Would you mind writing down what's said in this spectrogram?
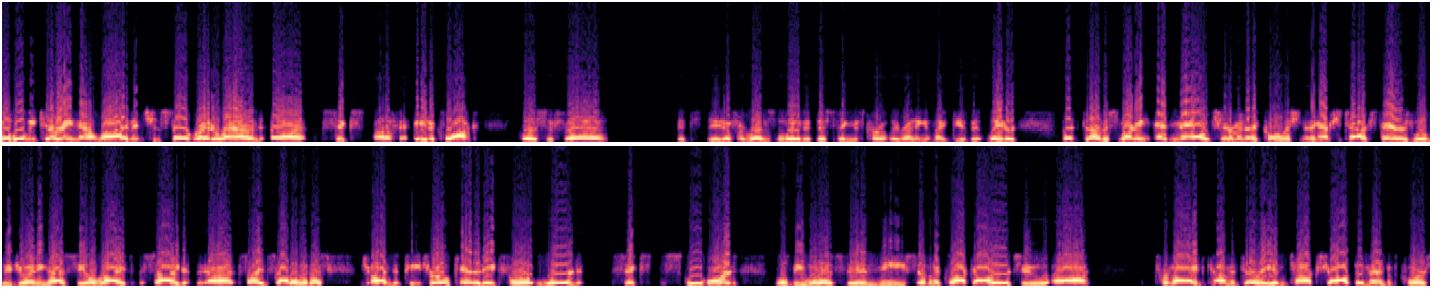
So we'll be carrying that live. It should start right around uh, six, uh, eight o'clock. Of course, if uh, it's if it runs the way that this thing is currently running, it might be a bit later. But uh, this morning, Ed Naile, chairman of the Coalition of New Hampshire Taxpayers, will be joining us. He'll ride side uh, side saddle with us. John DePietro, candidate for Ward Six School Board, will be with us in the seven o'clock hour to uh, provide commentary and talk shop, and then, of course,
